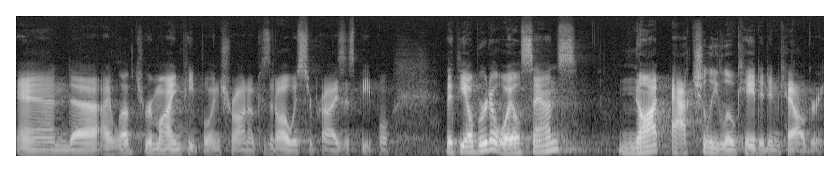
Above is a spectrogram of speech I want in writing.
and uh, I love to remind people in Toronto because it always surprises people that the Alberta oil sands not actually located in Calgary.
